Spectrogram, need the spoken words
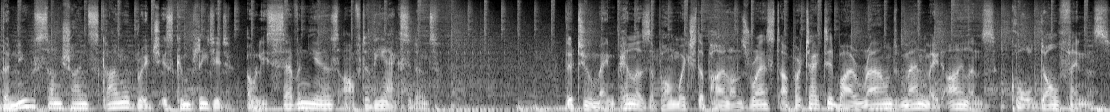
The new Sunshine Skyway Bridge is completed only seven years after the accident. The two main pillars upon which the pylons rest are protected by round man-made islands called dolphins.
